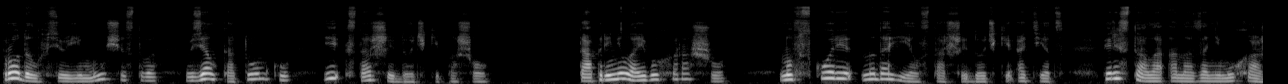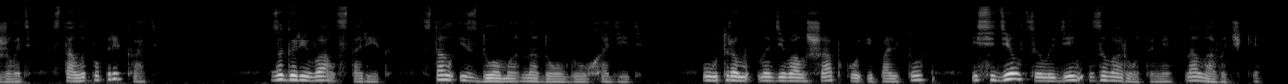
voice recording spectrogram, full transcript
Продал все имущество, взял котомку и к старшей дочке пошел. Та приняла его хорошо, но вскоре надоел старшей дочке отец, перестала она за ним ухаживать, стала попрекать. Загоревал старик, стал из дома надолго уходить. Утром надевал шапку и пальто и сидел целый день за воротами на лавочке.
